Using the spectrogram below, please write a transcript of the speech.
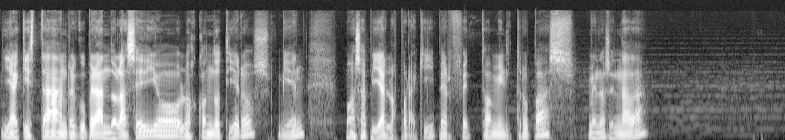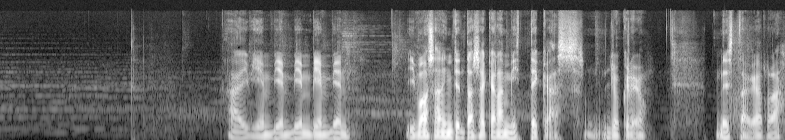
Y aquí están recuperando el asedio, los condotieros. Bien. Vamos a pillarlos por aquí. Perfecto, a mil tropas. Menos en nada. Ahí, bien, bien, bien, bien, bien. Y vamos a intentar sacar a mixtecas, yo creo, de esta guerra.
